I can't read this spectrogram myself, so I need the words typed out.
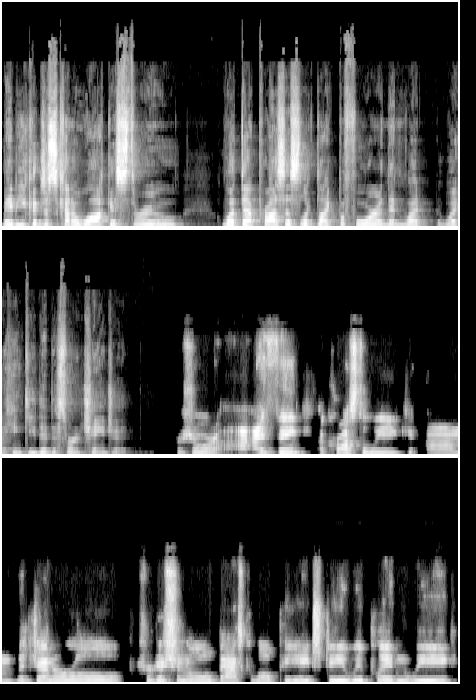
Maybe you could just kind of walk us through what that process looked like before and then what, what Hinkie did to sort of change it. For sure. I think across the league, um, the general traditional basketball PhD, we played in the league,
